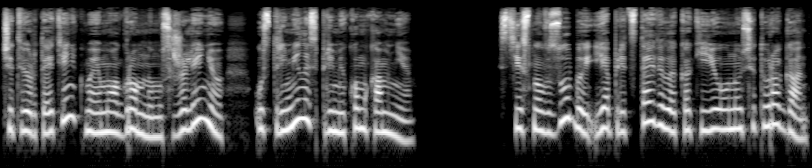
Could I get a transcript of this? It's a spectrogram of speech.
Четвертая тень, к моему огромному сожалению, устремилась прямиком ко мне. Стиснув зубы, я представила, как ее уносит ураган,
